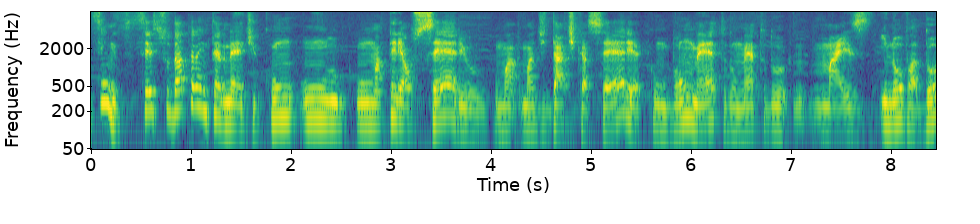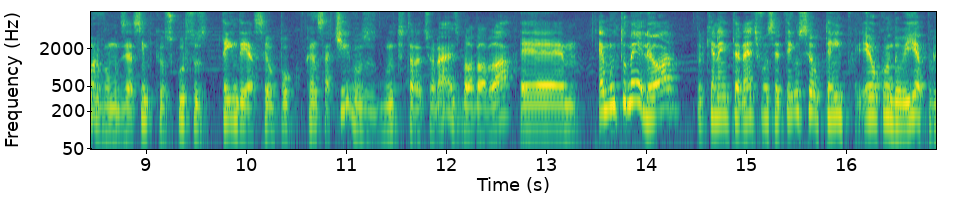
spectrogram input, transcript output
sim, você estudar pela internet com um, um material sério, uma, uma, didática séria, com um bom método, um método mais inovador, vamos dizer assim, porque os cursos tendem a ser um pouco cansativos, muito tradicionais, blá blá blá, é, é muito melhor, porque na internet você tem o seu tempo. Eu, quando ia para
